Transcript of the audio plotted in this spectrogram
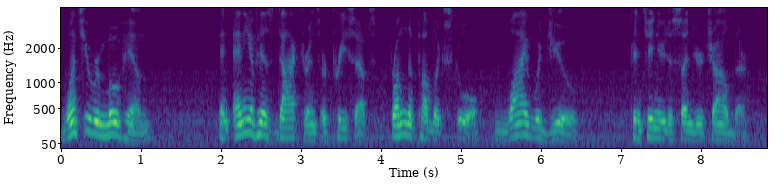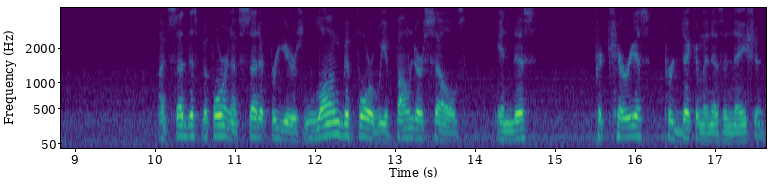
once you remove him and any of his doctrines or precepts from the public school, why would you continue to send your child there? I've said this before and I've said it for years, long before we have found ourselves in this precarious predicament as a nation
